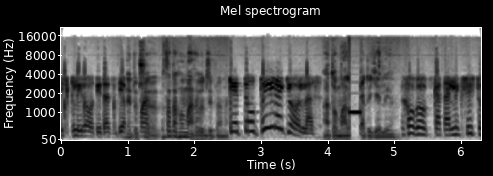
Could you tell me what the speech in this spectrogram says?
η σκληρότητα της Ναι, το διαπραγμάτευσης. ξέρω. Αυτά τα έχουμε μάθει από τον Τζίπρα. ναι. Και το πήρε κιόλας. Α, το μαλάκα το γελίο. Έχω καταλήξει στο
